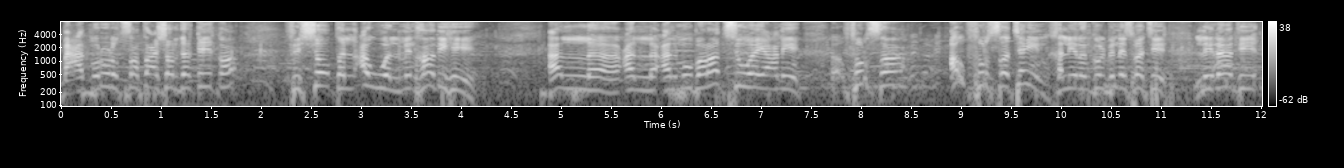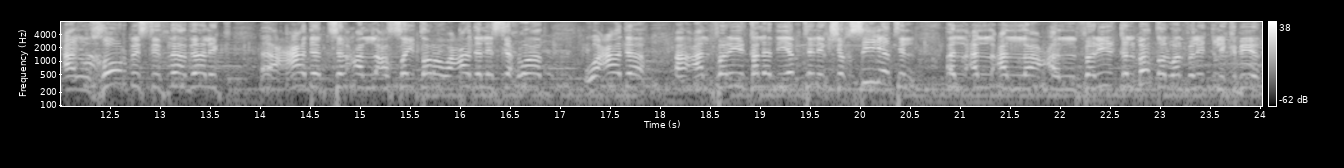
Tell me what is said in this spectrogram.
بعد مرور 19 دقيقة في الشوط الأول من هذه المباراة سوى يعني فرصة أو فرصتين خلينا نقول بالنسبة لنادي الخور. باستثناء ذلك عادت السيطرة وعاد الاستحواذ وعاد الفريق الذي يمتلك شخصية الفريق البطل والفريق الكبير.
